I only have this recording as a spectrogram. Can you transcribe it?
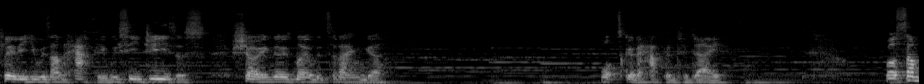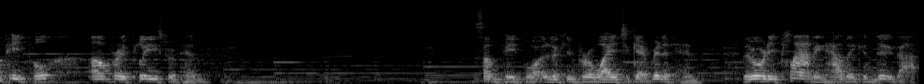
Clearly he was unhappy. We see Jesus showing those moments of anger. What's going to happen today? Well, some people aren't very pleased with him. Some people are looking for a way to get rid of him. They're already planning how they can do that.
